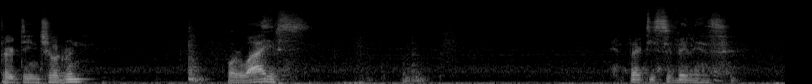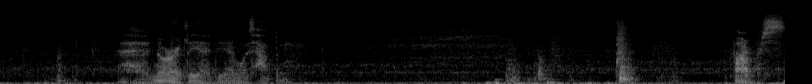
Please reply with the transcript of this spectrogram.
Thirteen children, four wives, and thirty civilians. I had no earthly idea what was happening. Farmers,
